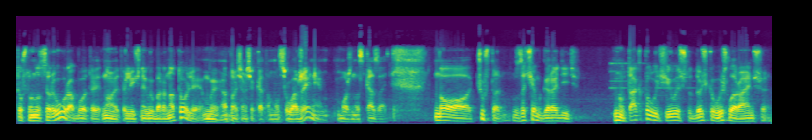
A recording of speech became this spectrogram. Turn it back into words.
То, что он на ЦРУ работает, ну, это личный выбор Анатолия. Мы относимся к этому с уважением, можно сказать. Но чушь-то зачем городить? Ну, так получилось, что дочка вышла раньше.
